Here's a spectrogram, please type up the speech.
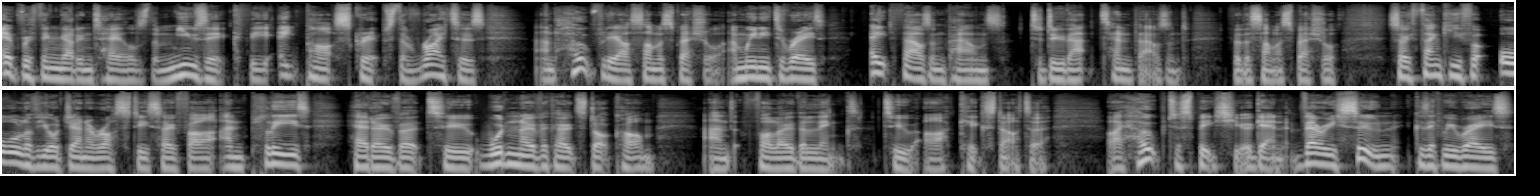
everything that entails the music, the eight part scripts, the writers, and hopefully our summer special. And we need to raise £8,000 to do that 10,000 for the summer special. So thank you for all of your generosity so far and please head over to woodenovercoats.com and follow the links to our Kickstarter. I hope to speak to you again very soon because if we raise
